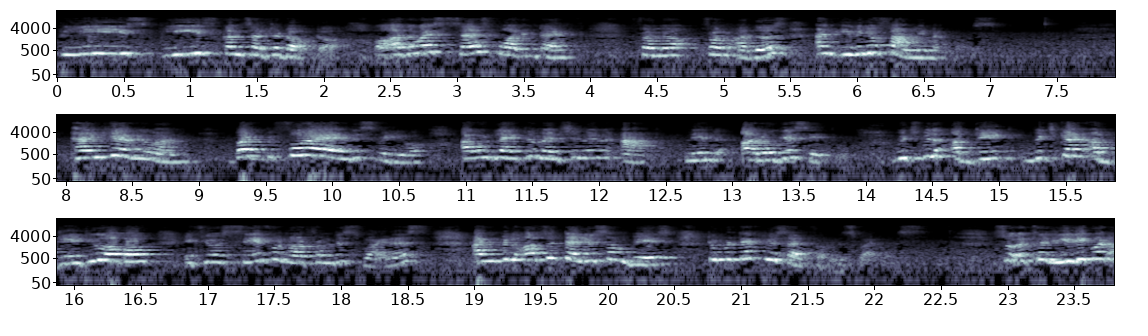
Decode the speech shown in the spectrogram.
please, please consult a doctor or otherwise self-quarantine from, your, from others and even your family members. Thank you everyone. But before I end this video, I would like to mention an app named Aarogya Setu, which will update, which can update you about if you're safe or not from this virus, and will also tell you some ways to protect yourself from this virus. So it's a really good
